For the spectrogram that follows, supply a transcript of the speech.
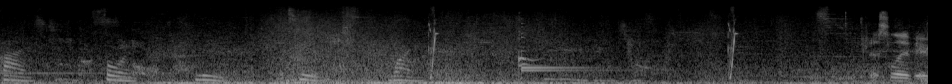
Five, four, three, two, one. Just live here.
